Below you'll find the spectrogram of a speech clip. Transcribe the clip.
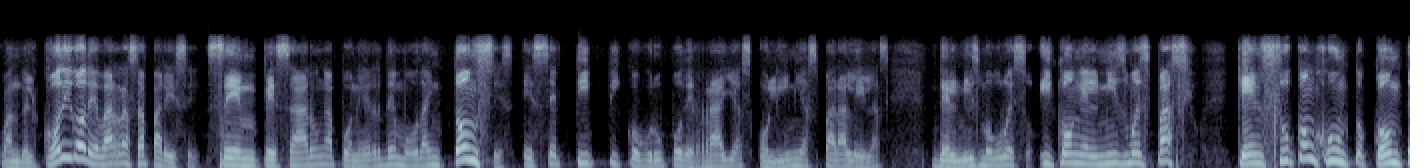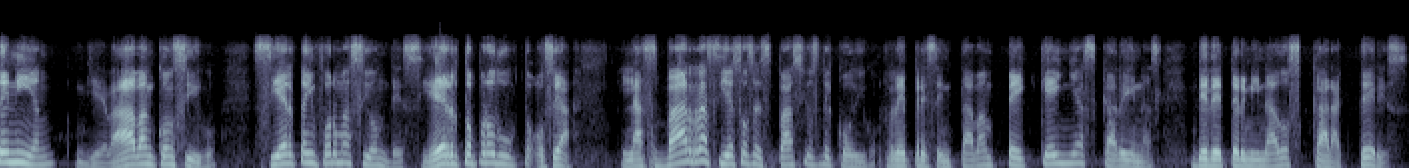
Cuando el código de barras aparece, se empezaron a poner de moda entonces ese típico grupo de rayas o líneas paralelas del mismo grueso y con el mismo espacio que en su conjunto contenían, llevaban consigo cierta información de cierto producto, o sea, las barras y esos espacios de código representaban pequeñas cadenas de determinados caracteres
